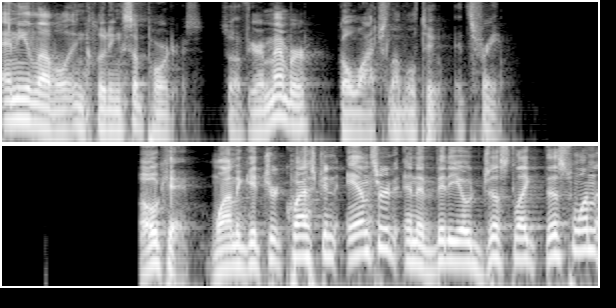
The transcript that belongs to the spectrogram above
any level, including supporters. So if you're a member, go watch level two. It's free. Okay, want to get your question answered in a video just like this one?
